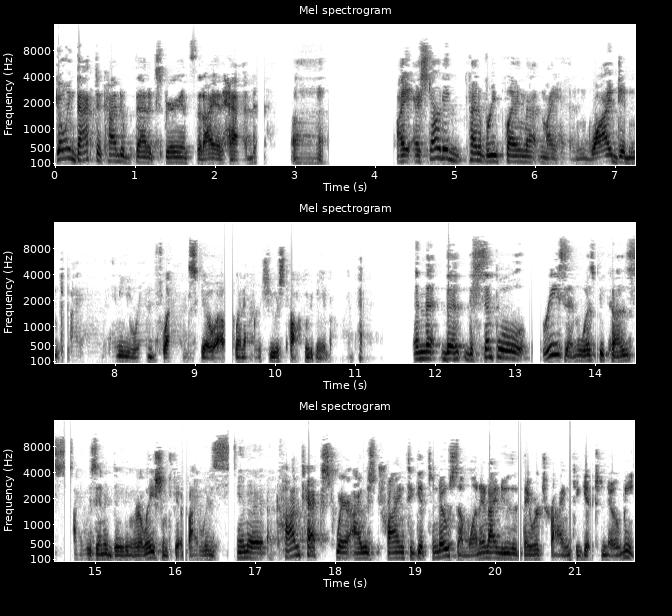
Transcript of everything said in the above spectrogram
going back to kind of that experience that I had had, uh, I, I started kind of replaying that in my head. And why didn't I have any red flags go up whenever she was talking to me about and the, the, the, simple reason was because I was in a dating relationship. I was in a, a, context where I was trying to get to know someone and I knew that they were trying to get to know me.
